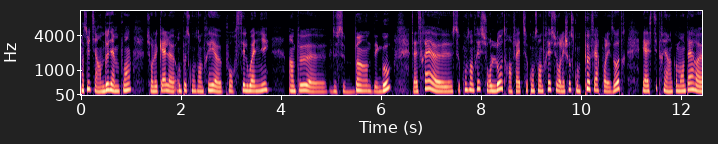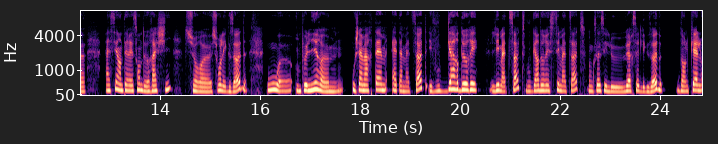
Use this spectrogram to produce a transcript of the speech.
Ensuite, il y a un deuxième point sur lequel euh, on peut se concentrer euh, pour s'éloigner un peu euh, de ce bain d'ego. Ça serait se concentrer sur l'autre, en fait, se concentrer sur les choses qu'on peut faire pour les autres. Et à ce titre, il y a un commentaire assez intéressant de Rachi sur, l'Exode, où on peut lire Ushamartem et Amatsot, et vous garderez les matzot, vous garderez ces matzot. Donc ça, c'est le verset de l'Exode dans lequel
